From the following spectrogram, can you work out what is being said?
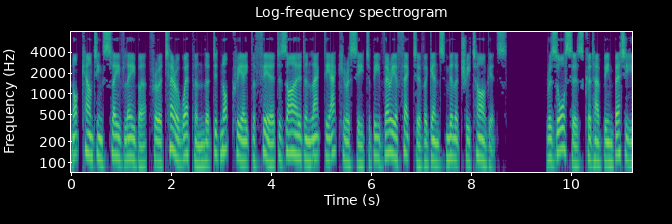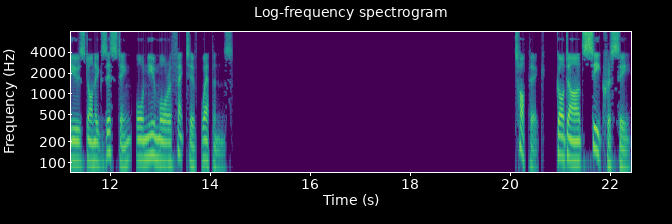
not counting slave labor for a terror weapon that did not create the fear desired and lacked the accuracy to be very effective against military targets. Resources could have been better used on existing, or new more effective, weapons. Goddard's secrecy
